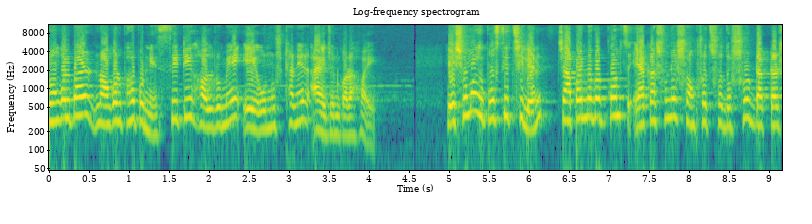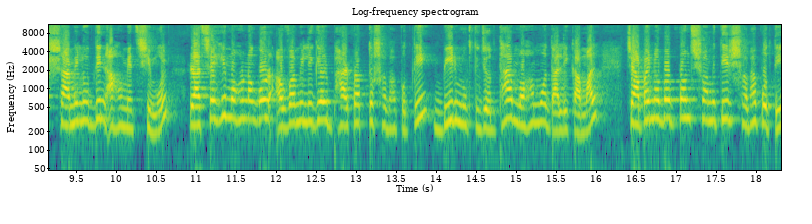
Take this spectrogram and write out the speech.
মঙ্গলবার নগর ভবনে সিটি হলরুমে এ অনুষ্ঠানের আয়োজন করা হয়। এ সময় উপস্থিত ছিলেন চাঁপাইনবাবগঞ্জ এক আসনের সংসদ সদস্য ডাক্তার শামিল উদ্দিন আহমেদ শিমুল, রাজশাহী মহানগর আওয়ামী লীগের ভারপ্রাপ্ত সভাপতি বীর মুক্তিযোদ্ধা মোহাম্মদ আলী কামাল, চাঁপাইনবাবগঞ্জ সমিতির সভাপতি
